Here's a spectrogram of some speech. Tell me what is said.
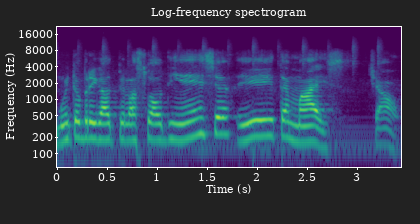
Muito obrigado pela sua audiência e até mais. Tchau.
